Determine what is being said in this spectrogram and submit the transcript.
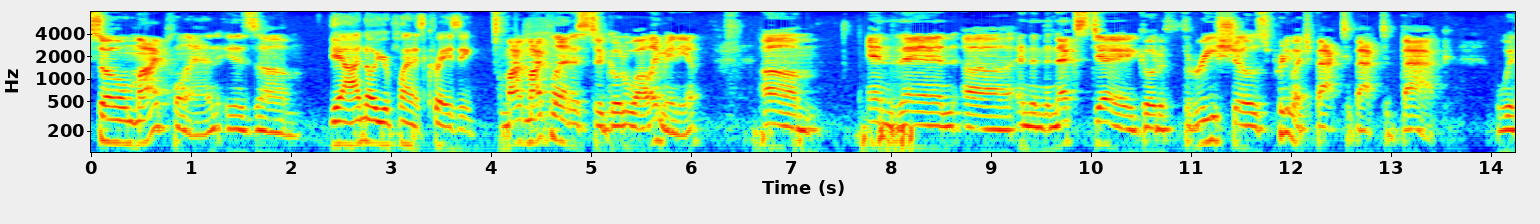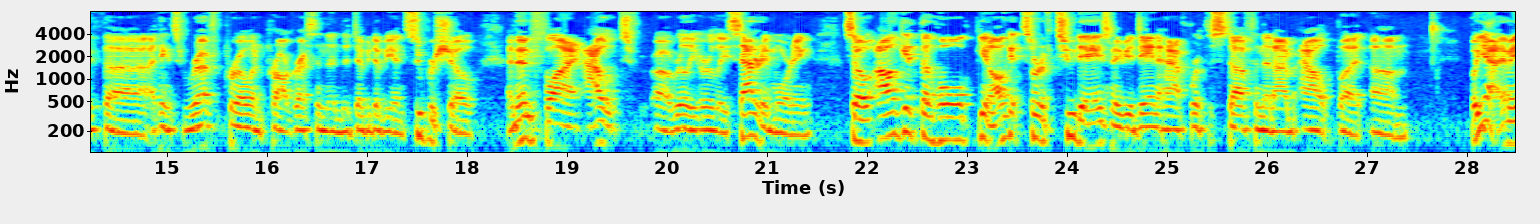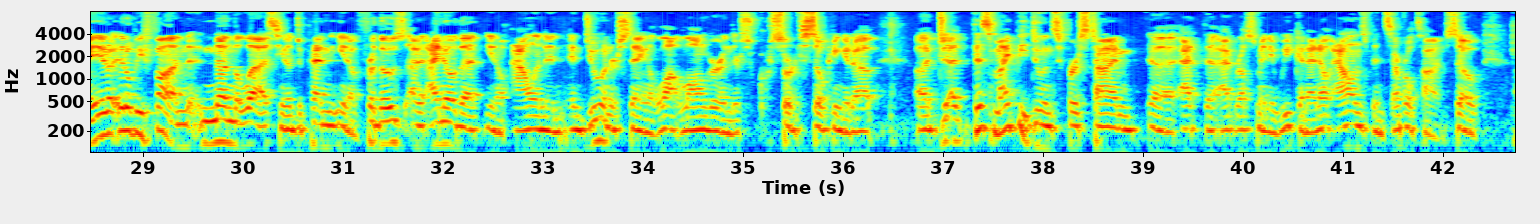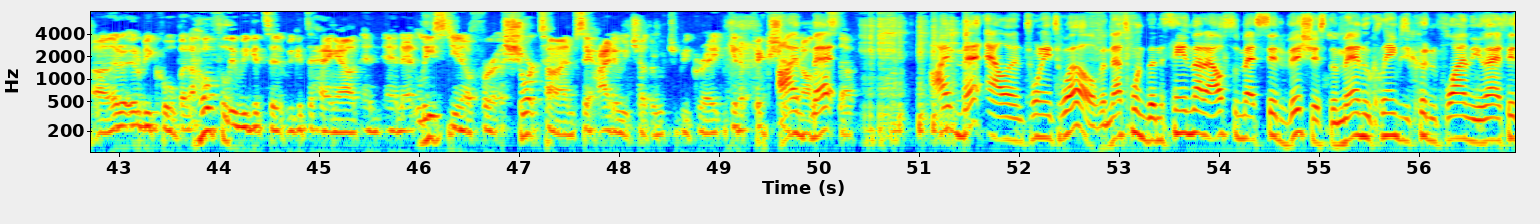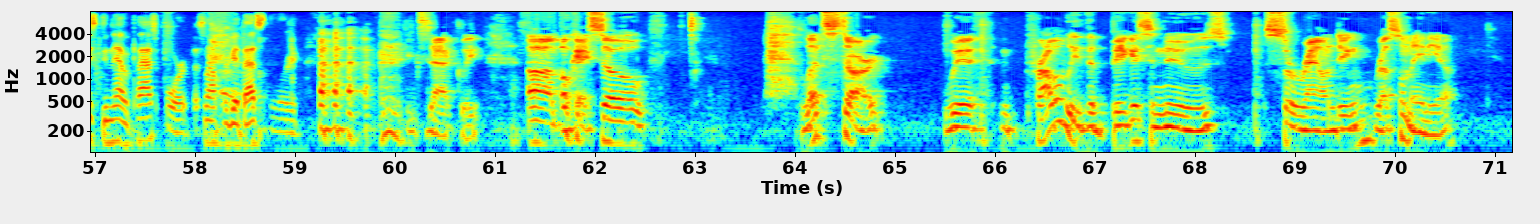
So my plan is. Um, Yeah, I know your plan is crazy. my, my plan is to go to Wale Mania, um, and then uh, and then the next day go to three shows, pretty much back to back to back. With uh, I think it's Rev Pro and Progress, and then the WWN Super Show, and then fly out uh, really early Saturday morning. So I'll get the whole, you know, I'll get sort of two days, maybe a day and a half worth of stuff, and then I'm out. But um, but yeah, I mean, it'll, it'll be fun nonetheless. You know, depending, you know, for those, I, I know that you know Alan and, and Doohan are staying a lot longer, and they're sort of soaking it up. Uh, this might be Doohan's first time uh, at the at WrestleMania weekend. I know Alan's been several times, so uh, it'll, it'll be cool. But hopefully, we get to we get to hang out and, and at least you know for a short time say hi to each other, which would be great. Get a picture I and all met- that stuff. I met Alan in 2012, and that's when the same night I also met Sid Vicious, the man who claims he couldn't fly in the United States, didn't have a passport. Let's not forget that story. exactly. Um, okay, so let's start with probably the biggest news surrounding WrestleMania,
